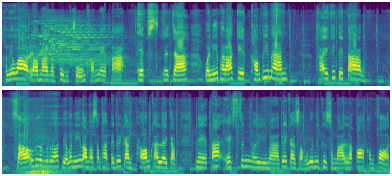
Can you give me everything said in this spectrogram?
เขาเรียกว่าเรามากับกลุ่มฝูงของ Neta X นะจ๊ะ วันนี้ภารกิจของพี่แมม ใครที่ติดตามสาวเรื่องรถ เดี๋ยววันนี้เรามาสัมผัสไปด้วยกันพร้อมกันเลยกับ Neta X ซึ่งมีมาด้วยกัน 2 รุ่นนี่คือ Smart แล้วก็ Comfort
